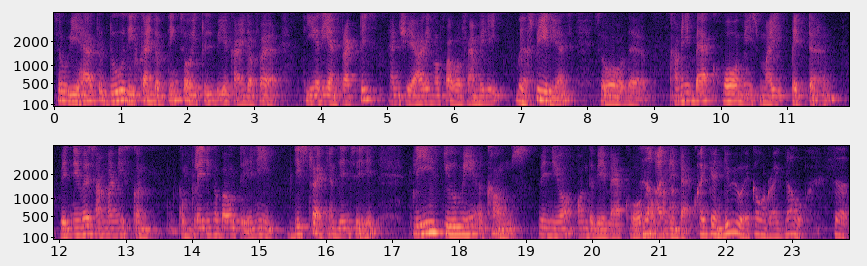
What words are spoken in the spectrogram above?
So we have to do this kind of thing. So it will be a kind of a theory and practice and sharing of our family experience. So the coming back home is my pet term. Whenever someone is complaining about any distraction, then say, please give me accounts when you're on the way back home no, or coming I, back. I can give you account right now. So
